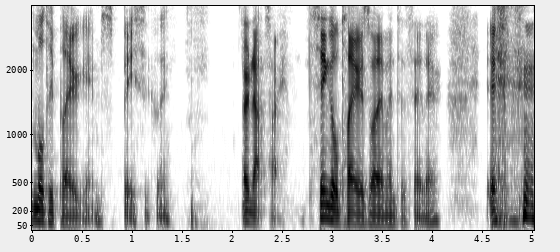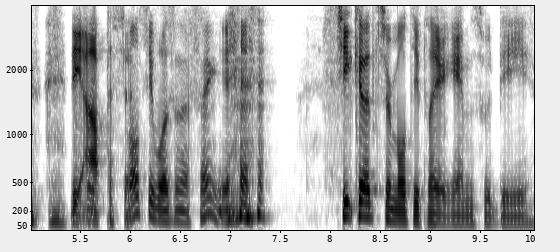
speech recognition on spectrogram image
multiplayer games, basically. Or not, sorry. Single player is what I meant to say there. the opposite Multi wasn't a thing. Yeah. cheat codes for multiplayer games would be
